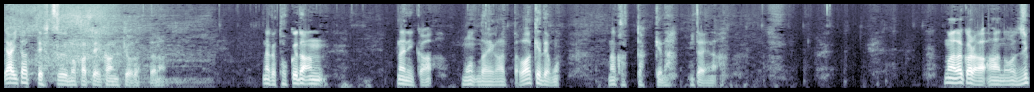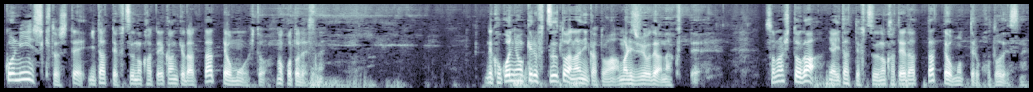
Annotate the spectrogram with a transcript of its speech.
いや、至って普通の家庭環境だったな。なんか特段何か問題があったわけでもなかったっけな、みたいな。まあだから、あの、自己認識として至って普通の家庭環境だったって思う人のことですね。で、ここにおける普通とは何かとはあまり重要ではなくて、その人が、いや、至って普通の家庭だったって思ってることですね。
